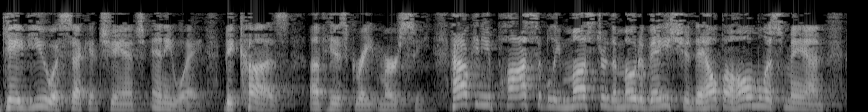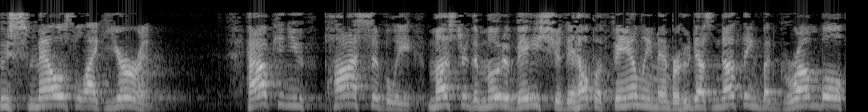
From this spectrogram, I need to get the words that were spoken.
gave you a second chance anyway because of His great mercy. How can you possibly muster the motivation to help a homeless man who smells like urine? How can you possibly muster the motivation to help a family member who does nothing but grumble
